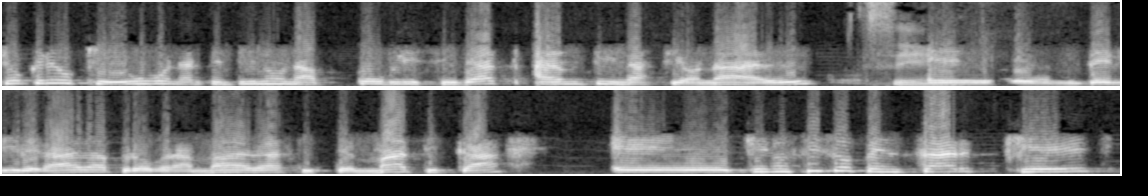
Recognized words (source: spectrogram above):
yo creo que hubo en Argentina una publicidad antinacional, eh, deliberada, programada, sistemática, eh, que nos hizo pensar que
